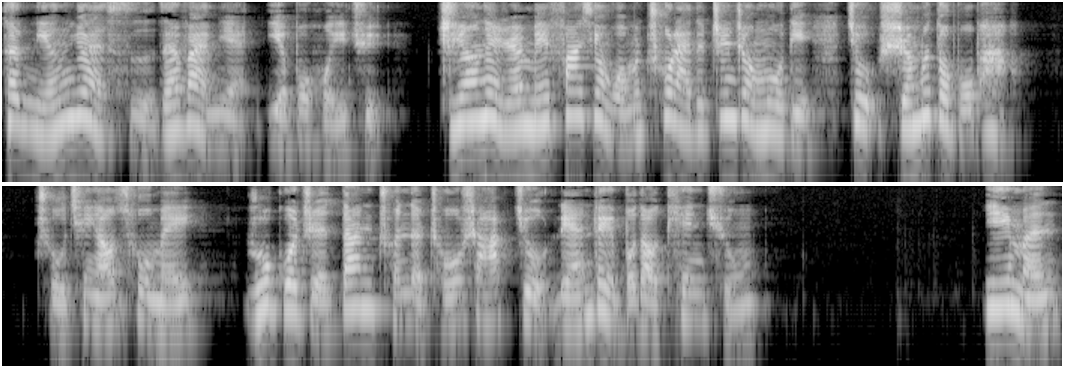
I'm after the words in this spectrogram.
他宁愿死在外面，也不回去。只要那人没发现我们出来的真正目的，就什么都不怕。楚清瑶蹙眉，如果只单纯的仇杀，就连累不到天穹。一门。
